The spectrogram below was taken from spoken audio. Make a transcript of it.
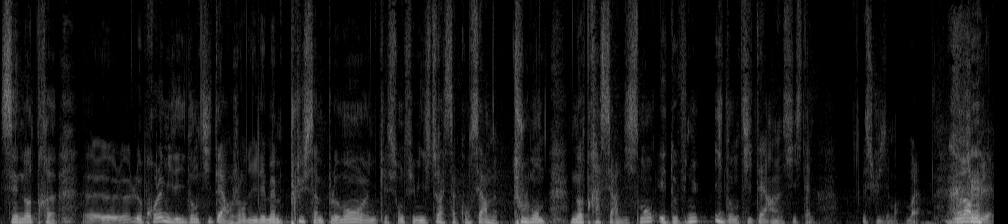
C'est notre euh, le- le problème, il est identitaire aujourd'hui. Il est même plus simplement une question de féminisme. Ça concerne tout le monde. Notre asservissement est devenu identitaire à un système. Excusez-moi. Voilà. Non, non, mais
